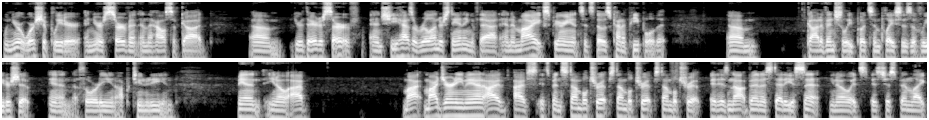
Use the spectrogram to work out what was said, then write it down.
when you're a worship leader and you're a servant in the house of God, um, you're there to serve. And she has a real understanding of that. And in my experience, it's those kind of people that um, God eventually puts in places of leadership and authority and opportunity. And man, you know, I my my journey, man, I've I've it's been stumble trip, stumble trip, stumble trip. It has not been a steady ascent. You know, it's it's just been like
